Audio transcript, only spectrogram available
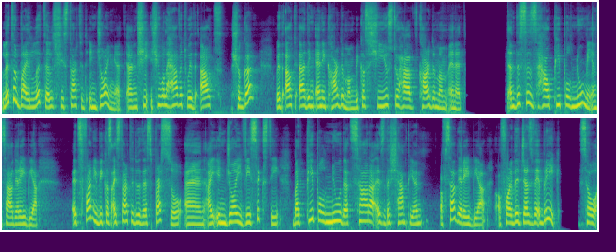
little by little she started enjoying it. And she, she will have it without sugar, without adding any cardamom because she used to have cardamom in it. And this is how people knew me in Saudi Arabia. It's funny because I started with espresso and I enjoy V60, but people knew that Sarah is the champion of Saudi Arabia for the Jazve Ibrik. So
